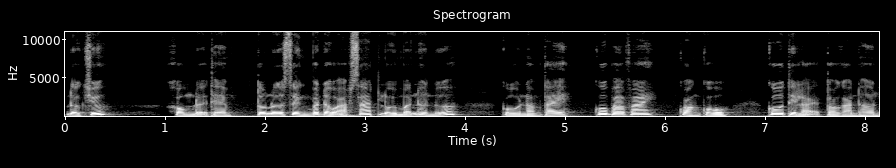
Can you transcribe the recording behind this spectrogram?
được chứ." Không đợi thêm, Tô nữ sinh bắt đầu áp sát Lôi Mẫn hơn nữa. Cô nắm tay, cô bá vai, quàng cổ, cô thì lại to gan hơn,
